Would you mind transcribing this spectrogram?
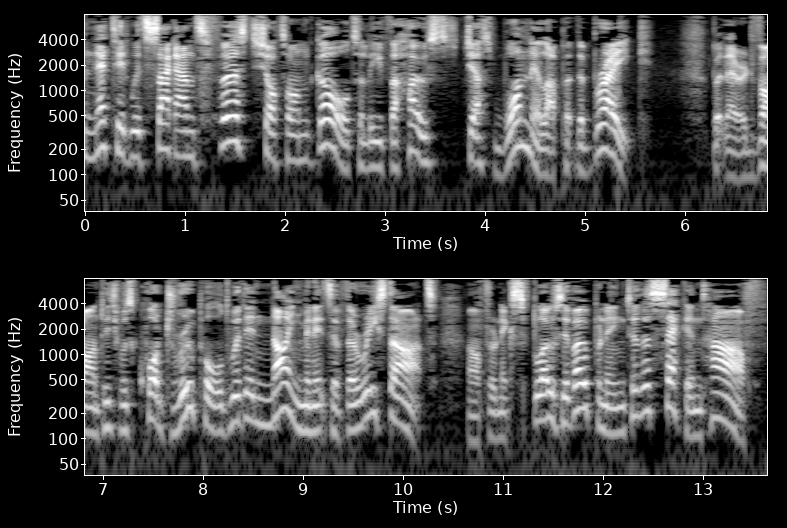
netted with Sagan's first shot on goal to leave the hosts just 1-0 up at the break. But their advantage was quadrupled within 9 minutes of the restart, after an explosive opening to the second half.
